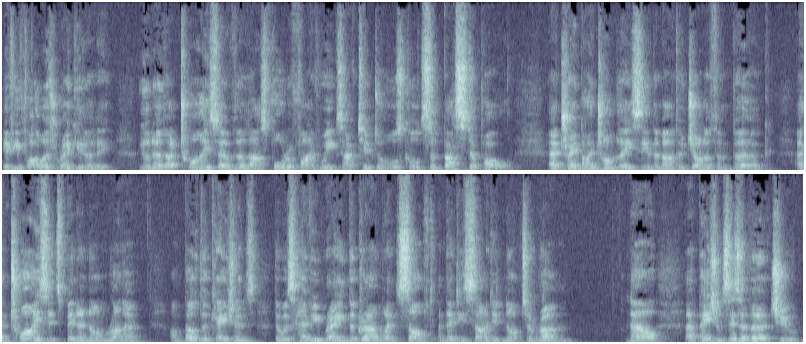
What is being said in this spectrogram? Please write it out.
if you follow us regularly, you'll know that twice over the last four or five weeks I've tipped a horse called Sebastopol, uh, trained by Tom Lacey in the mount of Jonathan Burke. And twice it's been a non-runner. On both occasions there was heavy rain, the ground went soft and they decided not to run. Now, uh, patience is a virtue,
